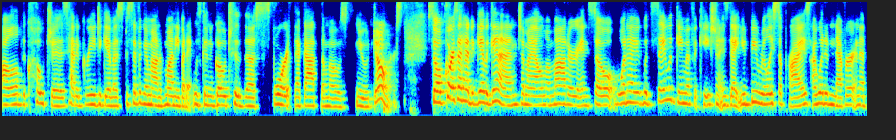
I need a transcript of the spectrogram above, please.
all of the coaches had agreed to give a specific amount of money but it was going to go to the sport that got the most new donors. So of course i had to give again to my alma mater. And so what i would say with gamification is that you'd be really surprised. I would have never in a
